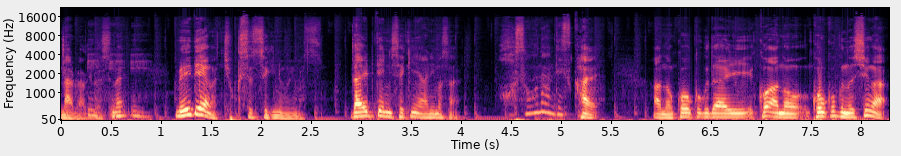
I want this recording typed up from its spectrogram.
なるわけですね、え、メディアが直接責任を負います。代理店に責任ありません。あそうなんですか。はい。あの広告代理あの広告主が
